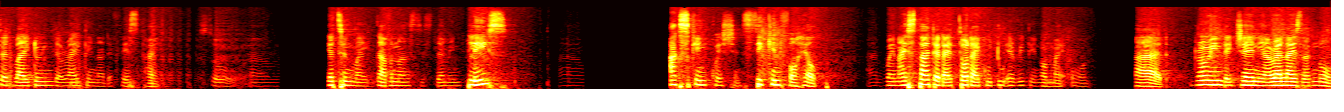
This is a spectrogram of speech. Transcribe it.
started by doing the right thing at the first time. So um, getting my governance system in place, um, asking questions, seeking for help. And when I started, I thought I could do everything on my own. But during the journey, I realized that no,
